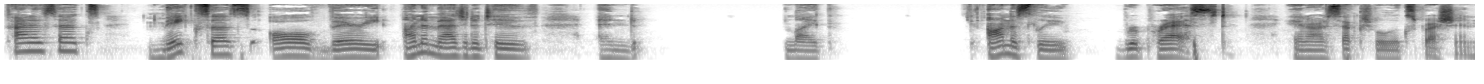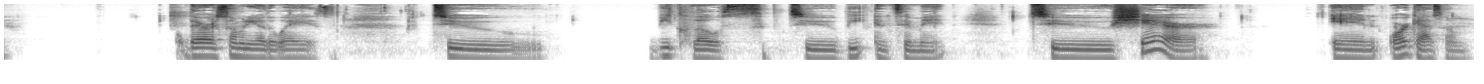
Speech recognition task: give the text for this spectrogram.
kind of sex makes us all very unimaginative and like honestly repressed in our sexual expression. There are so many other ways to be close, to be intimate, to share in orgasm,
